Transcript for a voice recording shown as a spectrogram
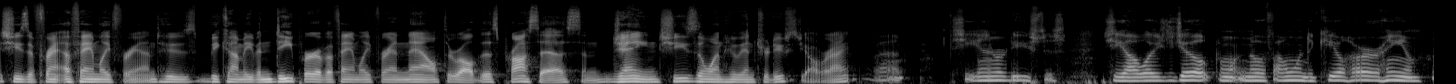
she's a friend, a family friend who's become even deeper of a family friend now through all this process. And Jane, she's the one who introduced y'all, right? Right. She introduced us. She always joked, wanting to know if I wanted to kill her or him.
